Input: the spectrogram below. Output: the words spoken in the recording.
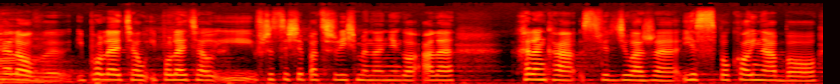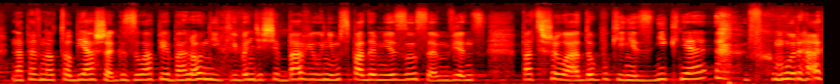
helowy i poleciał i poleciał i wszyscy się patrzyliśmy na niego, ale Helenka stwierdziła, że jest spokojna, bo na pewno Tobiaszek złapie balonik i będzie się bawił nim z Panem Jezusem, więc patrzyła, dopóki nie zniknie w chmurach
